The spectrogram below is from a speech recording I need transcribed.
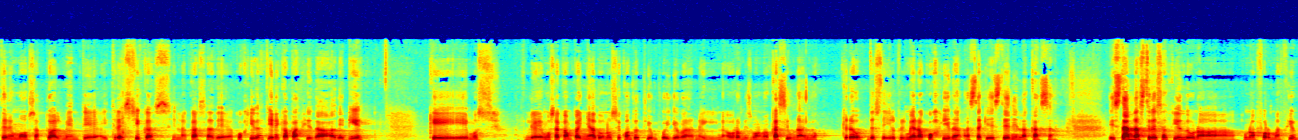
Tenemos actualmente, hay tres chicas en la casa de acogida, tiene capacidad de 10, que hemos, le hemos acompañado no sé cuánto tiempo llevan ahí ahora mismo, casi un año creo, desde la primera acogida hasta que estén en la casa. Están las tres haciendo una, una formación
